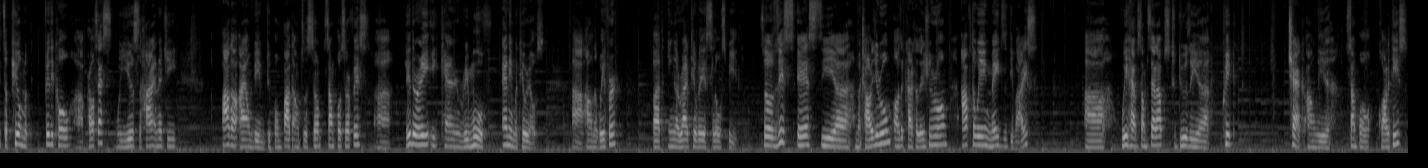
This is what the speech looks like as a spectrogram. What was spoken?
It's a pure physical uh, process. We use high energy argon ion beam to bombard onto the sample surface. Uh, literally, it can remove any materials on the wafer, but in a relatively slow speed. So this is the uh, metrology room or the characterization room. After we made the device, uh, we have some setups to do the uh, quick check on the sample qualities.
